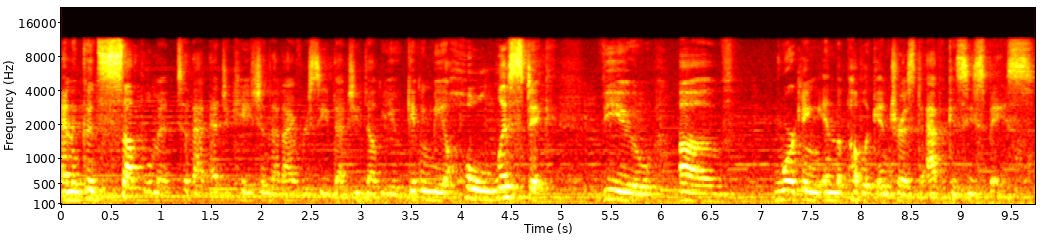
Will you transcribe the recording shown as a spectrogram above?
and a good supplement to that education that I've received at GW, giving me a holistic view of working in the public interest advocacy space.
